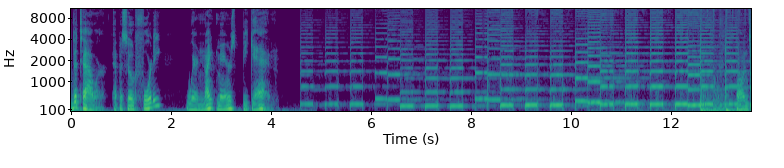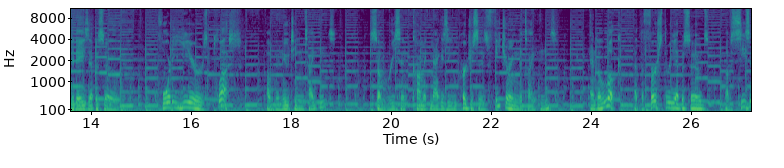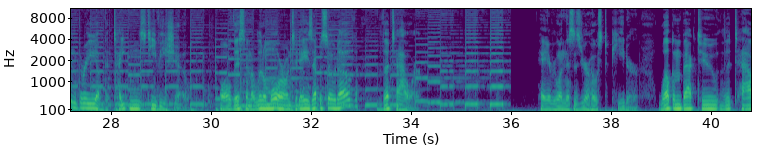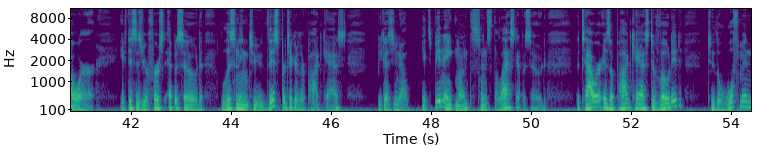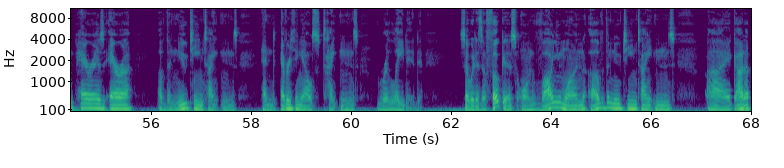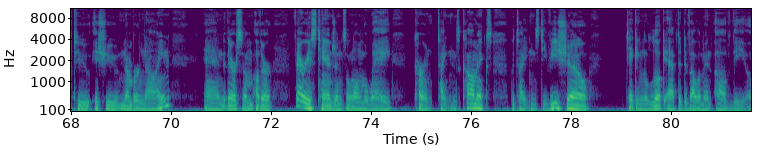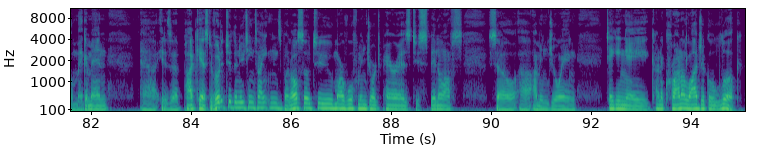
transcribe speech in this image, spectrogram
The Tower, Episode 40 Where Nightmares Began. On today's episode, 40 years plus of the new Teen Titans, some recent comic magazine purchases featuring the Titans, and a look at the first three episodes of Season 3 of the Titans TV show. All this and a little more on today's episode of The Tower. Hey everyone, this is your host Peter. Welcome back to The Tower. If this is your first episode listening to this particular podcast, because you know, it's been eight months since the last episode, The Tower is a podcast devoted to the Wolfman Perez era of the new Teen Titans and everything else Titans related. So it is a focus on volume one of the new Teen Titans. I got up to issue number nine and there are some other various tangents along the way current Titans comics, the Titans TV show, taking a look at the development of the Omega Men. Uh, it is a podcast devoted to the New Teen Titans, but also to Marv Wolfman, George Perez, to spin offs. So uh, I'm enjoying taking a kind of chronological look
